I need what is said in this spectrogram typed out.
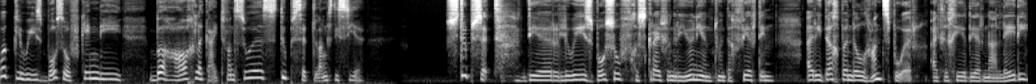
Ook Louise Boshoff ken die behaaglikheid van so stoepsit langs die see. Stoepsit deur Louise Boshoff geskryf in Reunie in 2014 uit die digbundel Handspoor uitgegee deur Naledi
